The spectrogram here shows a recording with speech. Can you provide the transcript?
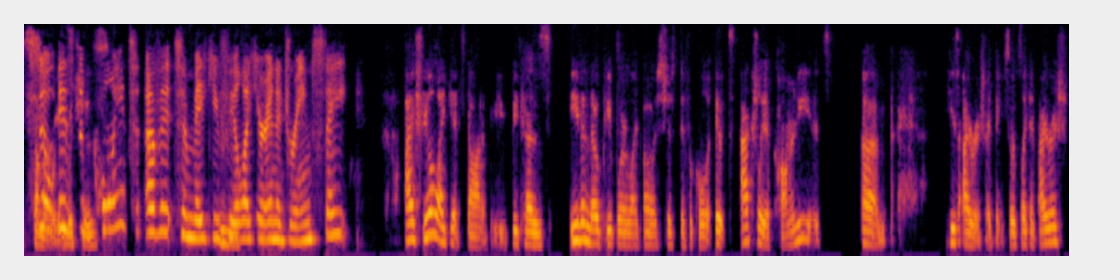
summary, so is the is point of it to make you Mhm. feel like you're in a dream state? I feel like it's gotta be because even though people are like, oh, it's just difficult, it's actually a comedy. It's um he's Irish, I think. So it's like an Irish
